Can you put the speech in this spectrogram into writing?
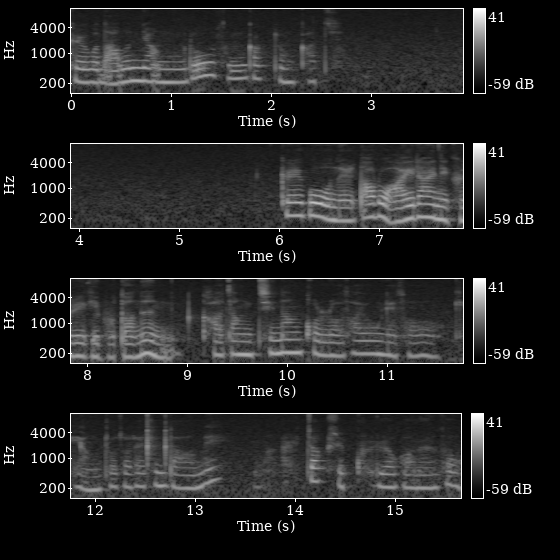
그리고 남은 양으로 삼각존까지 그리고 오늘 따로 아이라인을 그리기보다는 가장 진한 컬러 사용해서 이렇게 양 조절해준 다음에 살짝씩 굴려가면서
